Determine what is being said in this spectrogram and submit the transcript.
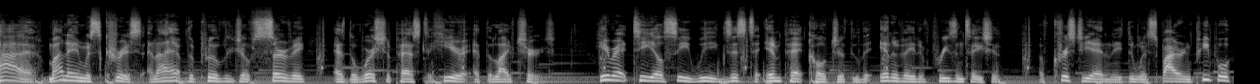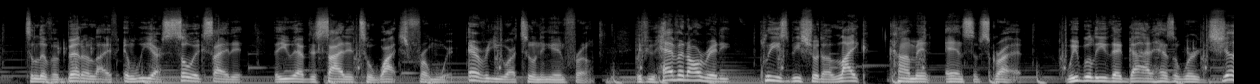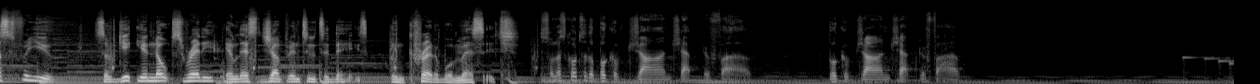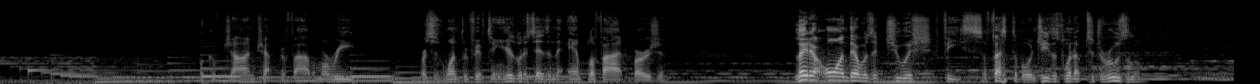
Hi, my name is Chris, and I have the privilege of serving as the worship pastor here at the Life Church. Here at TLC, we exist to impact culture through the innovative presentation of Christianity through inspiring people to live a better life. And we are so excited that you have decided to watch from wherever you are tuning in from. If you haven't already, please be sure to like, comment, and subscribe. We believe that God has a word just for you. So get your notes ready and let's jump into today's incredible message. So let's go to the book of John, chapter 5. The book of John, chapter 5. Book of John, chapter 5. I'm going to read verses 1 through 15. Here's what it says in the Amplified Version. Later on, there was a Jewish feast, a festival, and Jesus went up to Jerusalem.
